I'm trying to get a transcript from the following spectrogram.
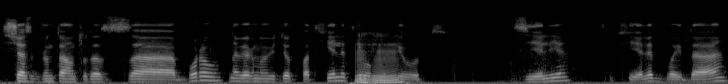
Сейчас грунта он туда заборол, наверное, уведет, подхелит его, Мгм. купил вот зелье, хелит, блейда.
